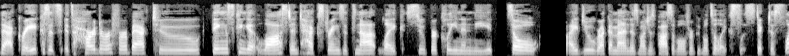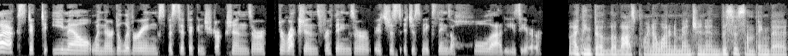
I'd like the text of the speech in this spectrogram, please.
that great because it's it's hard to refer back to things can get lost in text strings it's not like super clean and neat so I do recommend as much as possible for people to like stick to Slack, stick to email when they're delivering specific instructions or directions for things or it's just it just makes things a whole lot easier. I think the the last point I wanted to mention, and this is something that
